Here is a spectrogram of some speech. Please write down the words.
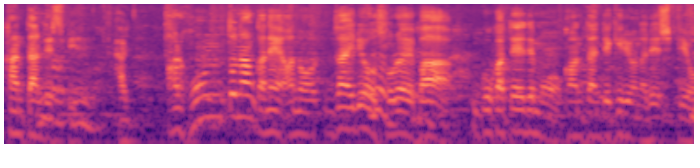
簡単レシピ、はい。あれ本当なんかねあの材料を揃えば、ご家庭でも簡単にできるようなレシピを、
